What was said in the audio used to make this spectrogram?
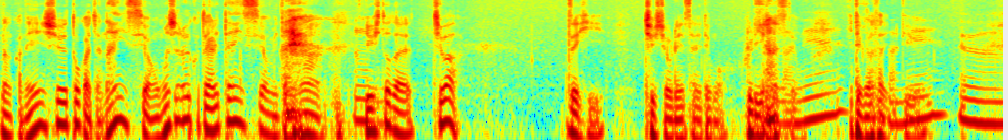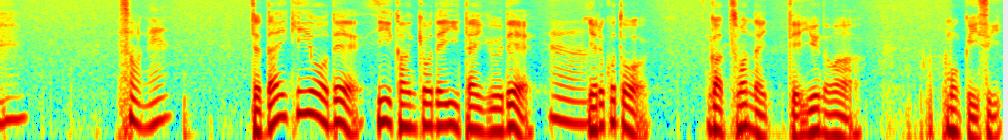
なんか年収とかじゃないんですよ。面白いことやりたいんですよみたいな、うん、いう人たちはぜひ中小零細でもフリーランスでもいてくださいっていう。そう、ね。うん、そうねじゃあ大企業でいい環境でいい待遇でやることがつまんないっていうのは文句言い過ぎ。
